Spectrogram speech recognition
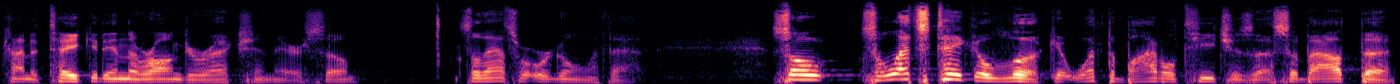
kind of take it in the wrong direction there. So so that's what we're going with that. So so let's take a look at what the Bible teaches us about the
